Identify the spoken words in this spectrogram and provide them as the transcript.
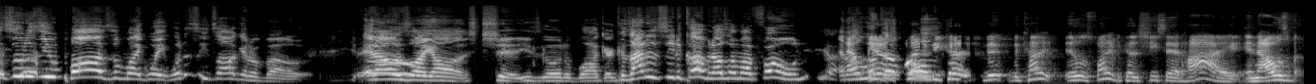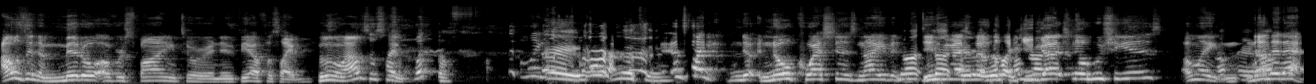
As soon as you pause, I'm like, "Wait, what is he talking about?" And I was like, "Oh shit, he's going to block her," because I didn't see the comment. I was on my phone, and I looked and it was up. funny oh, because the, the kind of it was funny because she said hi, and I was I was in the middle of responding to her, and then VF was like, "Boom!" I was just like, "What the? F- like, Hey, listen. it's like no, no questions, not even. Not- didn't not- you ask? and her, I'm- like, I'm you not- guys know who she is? I'm like, I'm- none I'm- of that.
